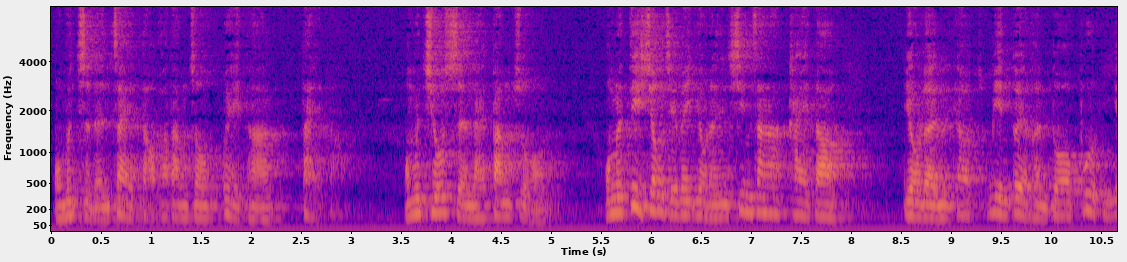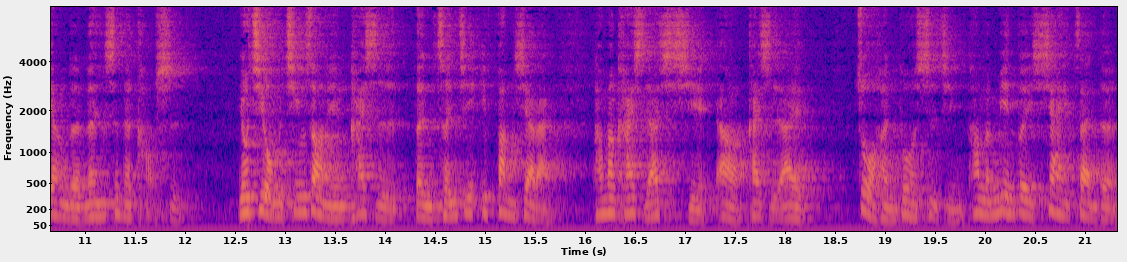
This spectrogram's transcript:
我们只能在祷告当中为她代祷，我们求神来帮助我们。我们的弟兄姐妹，有人心脏要开刀，有人要面对很多不一样的人生的考试。尤其我们青少年开始，等成绩一放下来，他们开始要写，要开始要做很多事情。他们面对下一站的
